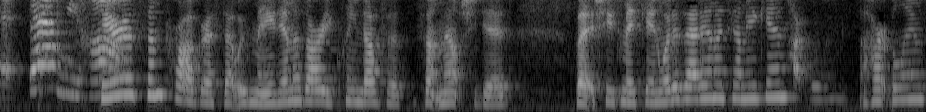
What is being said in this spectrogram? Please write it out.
It better be hot. Here is some progress that we've made. Emma's already cleaned off of something else she did. But she's making what is that, Emma? Tell me again. Heart balloon. A heart balloon.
